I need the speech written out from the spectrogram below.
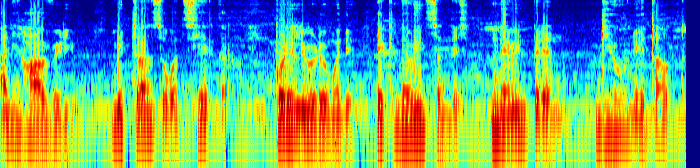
आणि हा व्हिडिओ मित्रांसोबत शेअर करा. पुढील व्हिडिओमध्ये एक नवीन संदेश नवीन प्रेरणा घेऊन येत आहोत.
